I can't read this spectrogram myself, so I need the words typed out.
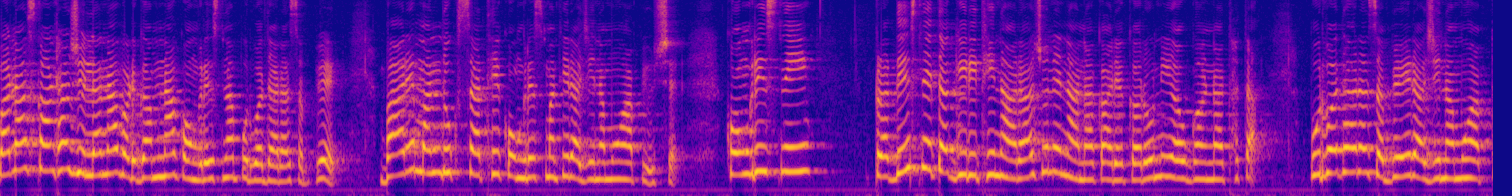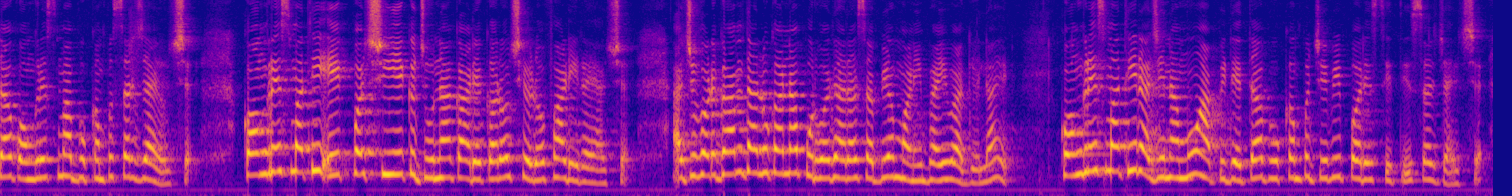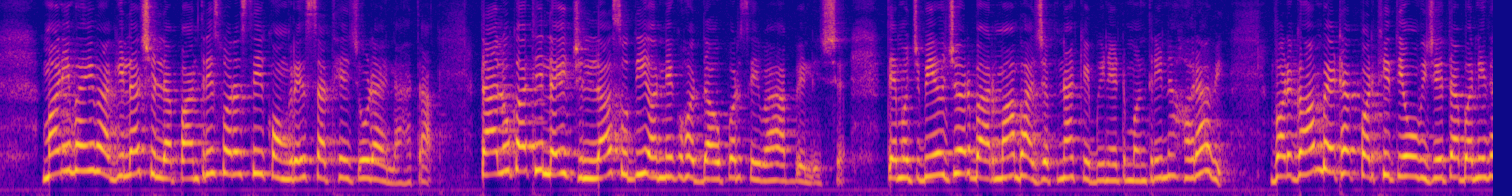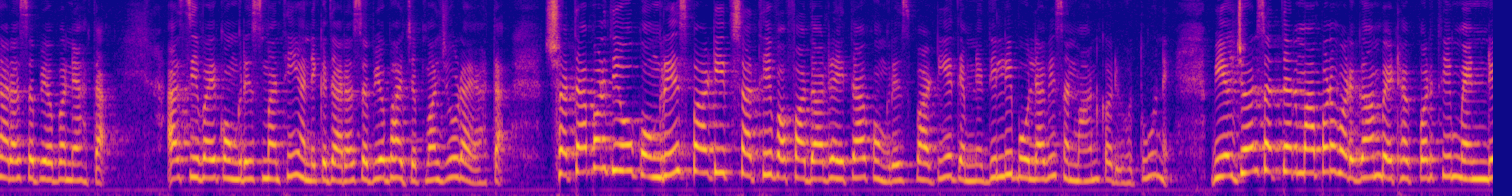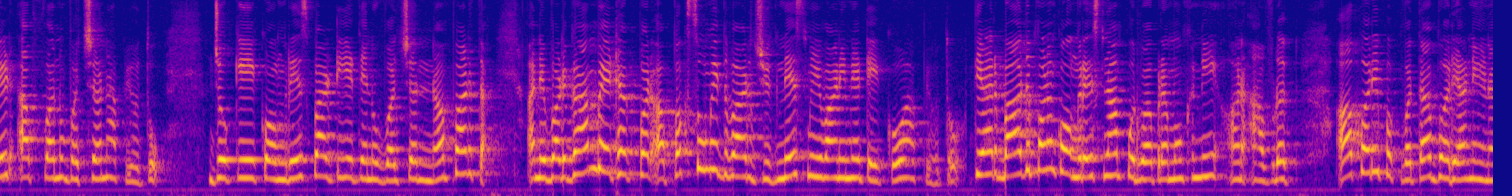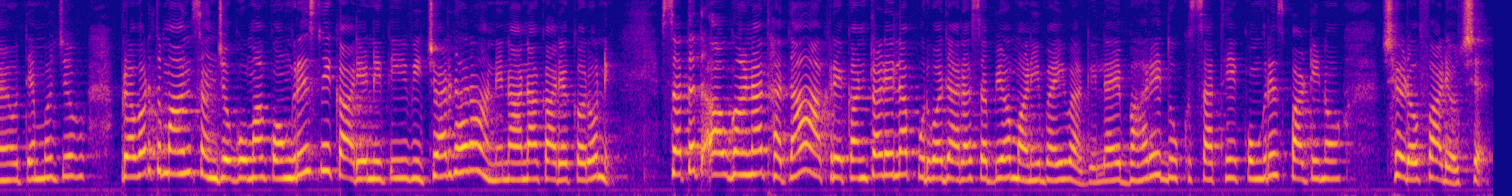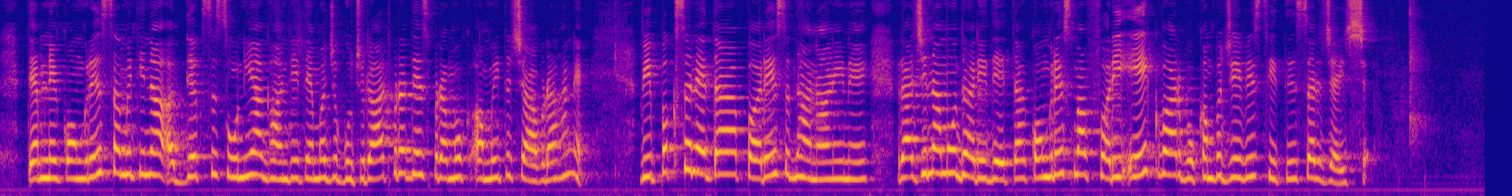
બનાસકાંઠા જિલ્લાના વડગામના કોંગ્રેસના પૂર્વ ધારાસભ્યોએ ભારે મન દુઃખ સાથે કોંગ્રેસમાંથી રાજીનામું આપ્યું છે. કોંગ્રેસની પ્રદેશ નેતાગીરીથી નારાજ અને નાના કાર્યકરોની અવગણના થતાં પૂર્વ ધારાસભ્યોએ રાજીનામું આપતા કોંગ્રેસમાં ભૂકંપ સર્જાયો છે. કોંગ્રેસમાંથી એક પછી એક જૂના કાર્યકરો છેડો ફાડી રહ્યા છે. આજે વડગામ તાલુકાના પૂર્વ ધારાસભ્ય મણિભાઈ વાઘેલાએ કોંગ્રેસમાંથી રાજીનામું આપી દેતા ભૂકંપ જેવી પરિસ્થિતિ સર્જાઈ છે. મણિભાઈ વાઘેલા છેલ્લા પાંત્રીસ વર્ષથી કોંગ્રેસ સાથે જોડાયેલા હતા. તાલુકાથી લઈ જિલ્લા સુધી અનેક હોદ્દા ઉપર સેવા આપેલી છે. તેમજ બે હજાર બારમાં ભાજપના કેબિનેટ મંત્રીને હરાવી વડગામ બેઠક પરથી તેઓ વિજેતા બની ધારાસભ્ય બન્યા હતા. આ સિવાય કોંગ્રેસમાંથી અનેક ધારાસભ્યો ભાજપમાં જોડાયા હતા. છતાં પણ તેઓ કોંગ્રેસ પાર્ટી સાથે વફાદાર રહેતા કોંગ્રેસ પાર્ટીએ તેમને દિલ્હી બોલાવી સન્માન કર્યું હતું અને બે હજાર સત્તરમાં પણ વડગામ બેઠક પરથી મેન્ડેટ આપવાનું વચન આપ્યું હતું. જો કે કોંગ્રેસ પાર્ટીએ તેનું વચન ન પાડતા અને વડગામ બેઠક પર અપક્ષ ઉમેદવાર જિગ્નેશ મેવાણીને ટેકો આપ્યો હતો. ત્યારબાદ પણ કોંગ્રેસના પૂર્વ પ્રમુખની અણઆવડત, અપરિપક્વતા ભર્યા નિર્ણયો તેમજ પ્રવર્તમાન સંજોગોમાં કોંગ્રેસની કાર્યનીતિ, વિચારધારા અને નાના કાર્યકરોને સતત અવગણના થતાં આખરે કંટાળેલા પૂર્વ ધારાસભ્ય મણિભાઈ વાઘેલાએ ભારે દુઃખ સાથે કોંગ્રેસ પાર્ટીનો છેડો ફાડ્યો છે. તેમને કોંગ્રેસ સમિતિના અધ્યક્ષ સોનિયા ગાંધી તેમજ ગુજરાત પ્રદેશ પ્રમુખ અમિત ચાવડા અને વિપક્ષ નેતા પરેશ ધાનાણીને રાજીનામું ધરી દેતા કોંગ્રેસમાં ફરી એકવાર ભૂકંપ જેવી સ્થિતિ સર્જાઈ છે.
